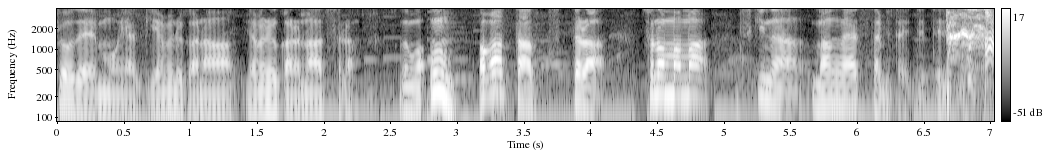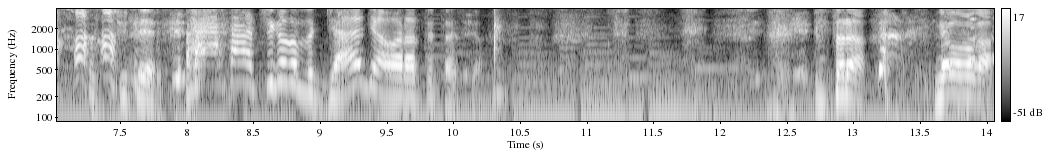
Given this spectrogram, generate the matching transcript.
今日でもう野球やめるかなやめるからなって言ったら子供が「うん分かった」っつったらそのまま好きな漫画やってたみたいでテレビそっち見て「ああ違うことでギャーギャー笑ってたんですよそしたら女房が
